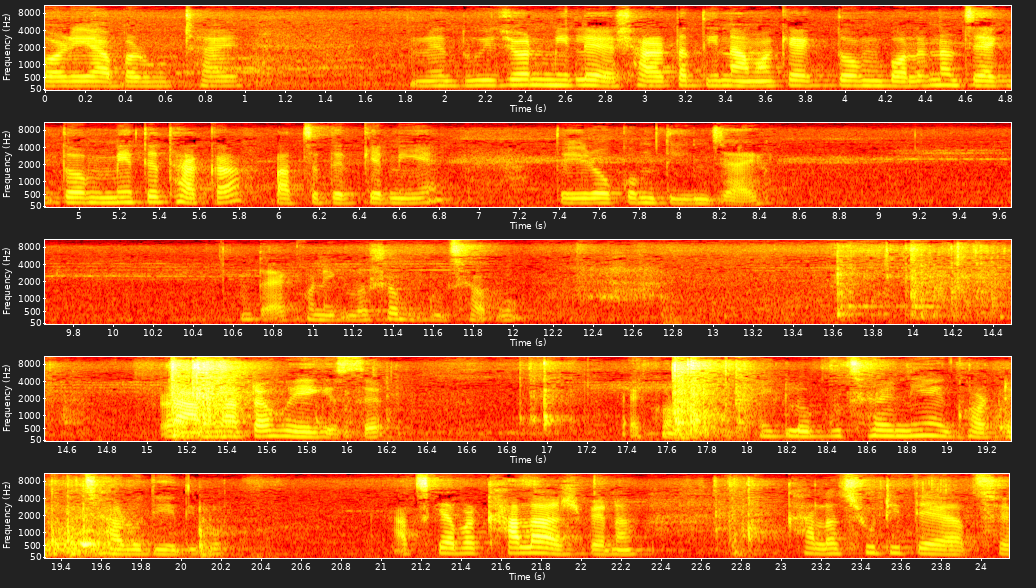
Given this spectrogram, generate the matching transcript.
করে, আবার উঠায়। মানে দুইজন মিলে সারাটা দিন আমাকে একদম বলে না যে একদম মেতে থাকা বাচ্চাদেরকে নিয়ে। তো এরকম দিন যায়। তো এখন এগুলো সব গুছাবো। রান্নাটা হয়ে গেছে। এখন এগুলো গুছায় নিয়ে ঘরটা একটু ঝাড়ু দিয়ে দিব। আজকে আবার খালা আসবে না। খালা ছুটিতে আছে।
